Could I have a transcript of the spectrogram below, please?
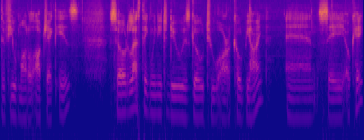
the view model object is. So the last thing we need to do is go to our code behind and say okay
